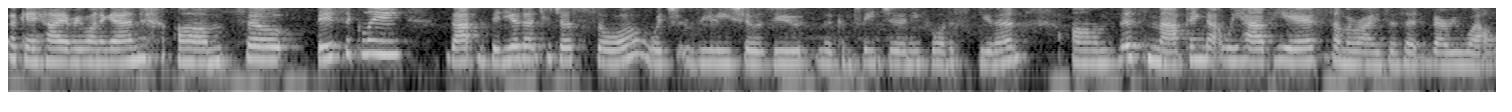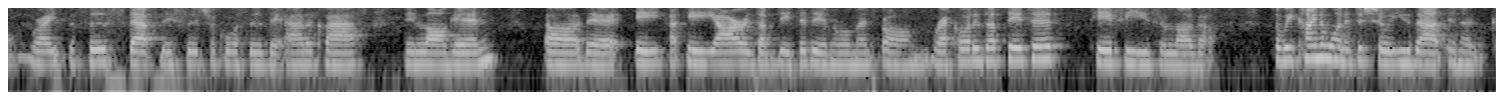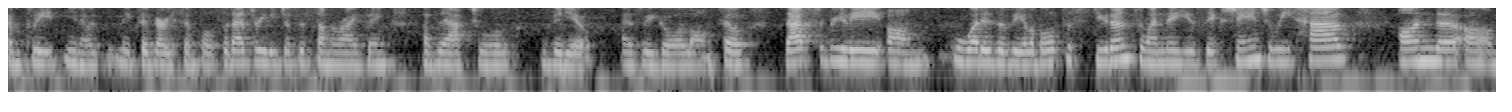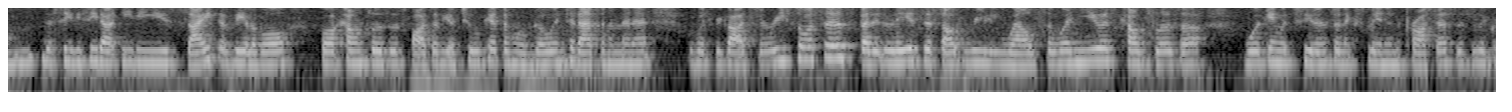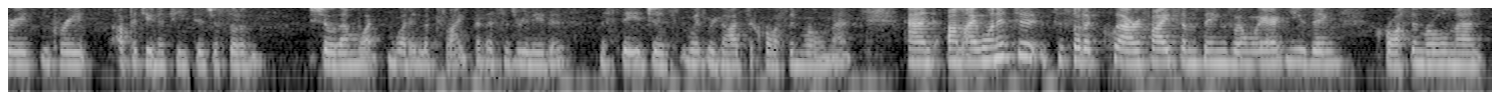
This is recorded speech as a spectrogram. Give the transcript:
Okay, hi everyone again. Um, so basically that video that you just saw, which really shows you the complete journey for the student, um, this mapping that we have here summarizes it very well, right? The first step, they search for courses, they add a class, they log in, uh, their AER is updated, the enrollment um, record is updated, pay fees, log out. So we kind of wanted to show you that in a complete, you know, makes it very simple. So that's really just a summarizing of the actual video as we go along. So that's really um, what is available to students when they use the exchange. We have on the, um, the cvc.edu site available for counselors as part of your toolkit, and we'll go into that in a minute with regards to resources, but it lays this out really well. So when you as counselors are working with students and explaining the process, this is a great, great opportunity to just sort of show them what, what it looks like. But this is really the, the stages with regards to cross enrollment. And um, I wanted to, to sort of clarify some things when we're using cross enrollment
